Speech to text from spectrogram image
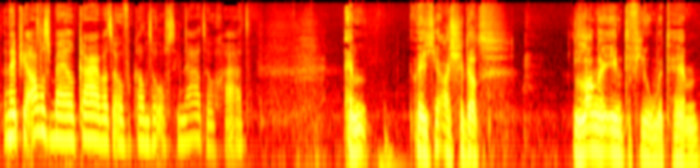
Dan heb je alles bij elkaar wat over Canto Ostinato gaat. En weet je, als je dat lange interview met hem...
